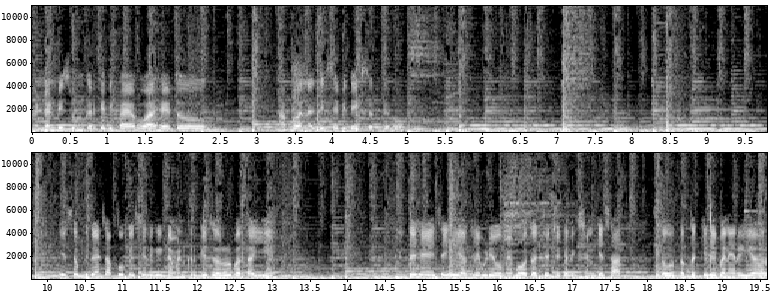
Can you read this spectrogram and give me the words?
पेंडेंट भी जूम करके दिखाया हुआ है तो आप नज़दीक से भी देख सकते हो। सब डिज़ाइन आपको कैसे लगे कमेंट करके ज़रूर बताइए। मिलते हैं ऐसे ही अगले वीडियो में बहुत अच्छे अच्छे कलेक्शन के साथ। तो तब तक के लिए बने रहिए और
